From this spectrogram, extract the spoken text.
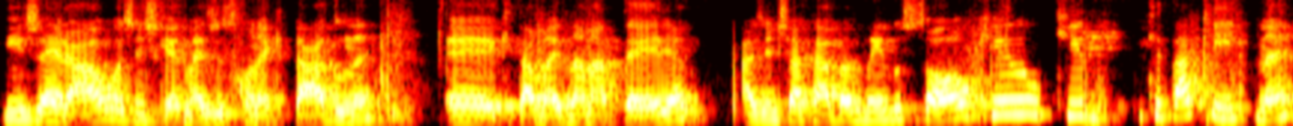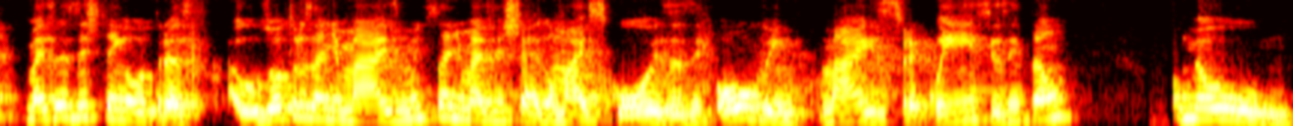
em geral a gente que é mais desconectado né é, que está mais na matéria, a gente acaba vendo só o que que que está aqui, né? Mas existem outras, os outros animais, muitos animais enxergam mais coisas, ouvem mais frequências. Então, o meu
